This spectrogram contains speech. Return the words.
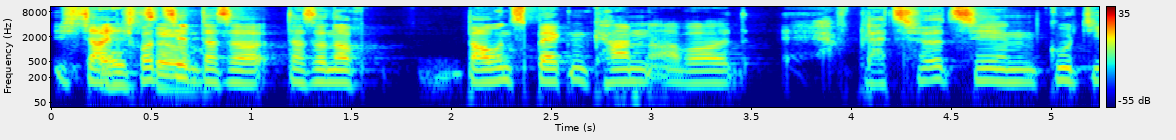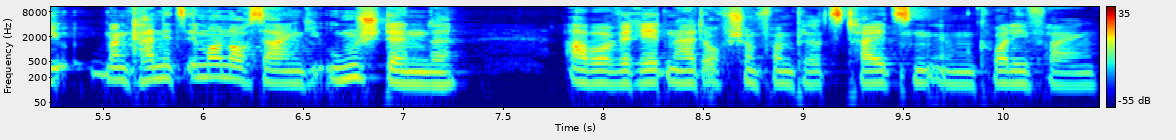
Ich sage trotzdem, so. dass, er, dass er noch bouncebacken kann, aber Platz 14, gut, die, man kann jetzt immer noch sagen, die Umstände, aber wir reden halt auch schon von Platz 13 im Qualifying.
